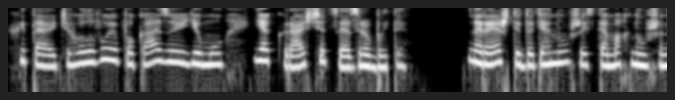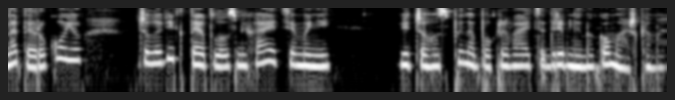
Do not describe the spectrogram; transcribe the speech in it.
хитаючи головою, показую йому, як краще це зробити. Нарешті, дотягнувшись та махнувши на те рукою, чоловік тепло усміхається мені, від чого спина покривається дрібними комашками.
